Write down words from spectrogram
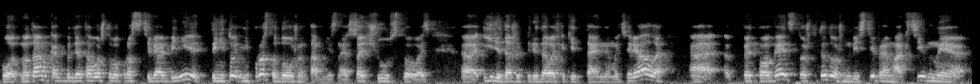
Вот. Но там как бы для того, чтобы просто тебя обвинили, ты не, то, не просто должен там, не знаю, сочувствовать э, или даже передавать какие-то тайные материалы. Э, предполагается то, что ты должен вести прямо активные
